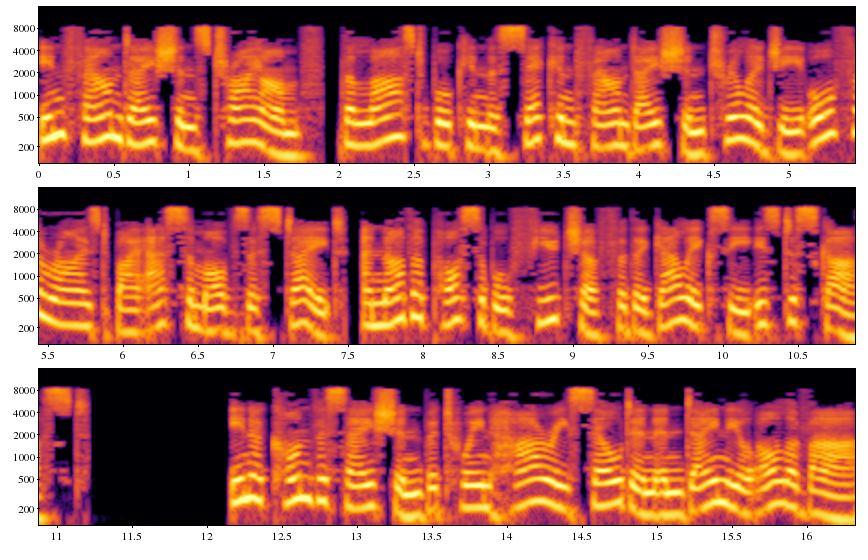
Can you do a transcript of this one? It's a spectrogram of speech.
In Foundation's Triumph, the last book in the second Foundation trilogy authorized by Asimov's estate, another possible future for the galaxy is discussed. In a conversation between Hari Seldon and Daneel Olivaw,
